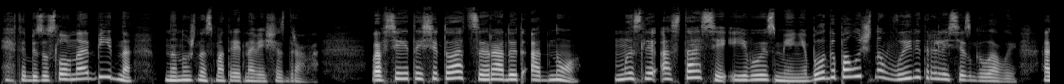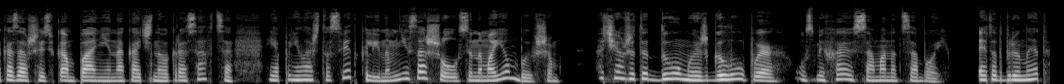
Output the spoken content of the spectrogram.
Это, безусловно, обидно, но нужно смотреть на вещи здраво. Во всей этой ситуации радует одно. Мысли о Стасе и его измене благополучно выветрились из головы. Оказавшись в компании накачанного красавца, я поняла, что свет клином не сошелся на моем бывшем. «О чем же ты думаешь, глупая?» Усмехаюсь сама над собой. Этот брюнет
